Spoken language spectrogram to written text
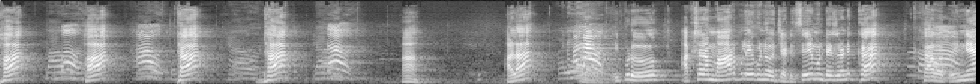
భ హ ఠ ఢ. అలా? ఇప్పుడు అక్షరం మార్పు లేకుండా వచ్చేటి సేమ్ ఉంటాయి చూడండి. ఖ కావత్తు. ఇన్యా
